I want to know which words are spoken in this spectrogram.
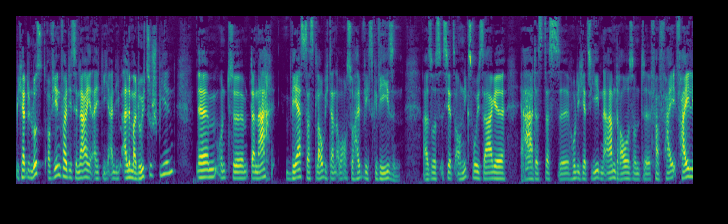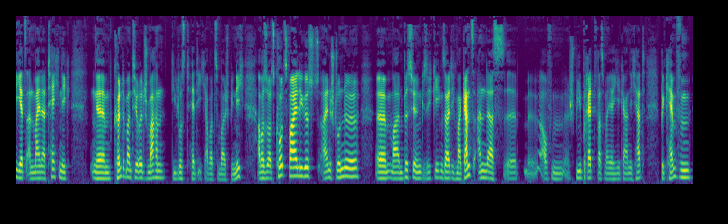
Ich hatte Lust, auf jeden Fall die Szenarien eigentlich alle mal durchzuspielen. Ähm, und äh, danach wäre es das, glaube ich, dann aber auch so halbwegs gewesen. Also es ist jetzt auch nichts, wo ich sage, ja, das, das äh, hole ich jetzt jeden Abend raus und äh, verfeile jetzt an meiner Technik. Ähm, könnte man theoretisch machen, die Lust hätte ich aber zum Beispiel nicht. Aber so als kurzweiliges, eine Stunde, äh, mal ein bisschen sich gegenseitig mal ganz anders äh, auf dem Spielbrett, was man ja hier gar nicht hat, bekämpfen,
